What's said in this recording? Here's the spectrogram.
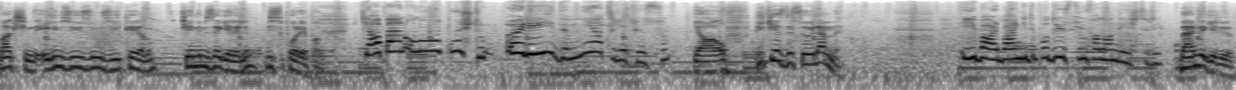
Bak şimdi elimizi yüzümüzü yıkayalım. Kendimize gelelim. Bir spor yapalım. Ya ben onu unutmuştum. Öyle iyiydim. Niye hatırlatıyorsun? Ya of bir kez de söylenme. İyi bari ben gidip oda üstümü falan değiştireyim. Ben de geliyorum.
